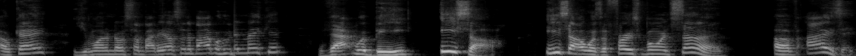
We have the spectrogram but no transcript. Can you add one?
Okay? You want to know somebody else in the Bible who didn't make it? That would be Esau. Esau was a firstborn son of Isaac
